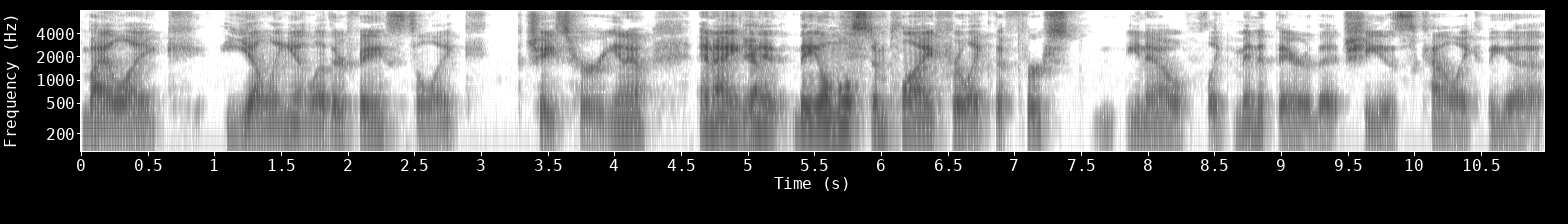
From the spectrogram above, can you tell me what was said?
by like yelling at Leatherface to like chase her, you know. And I Yeah. and it, they almost imply for like the first you know like minute there that she is kind of like the uh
